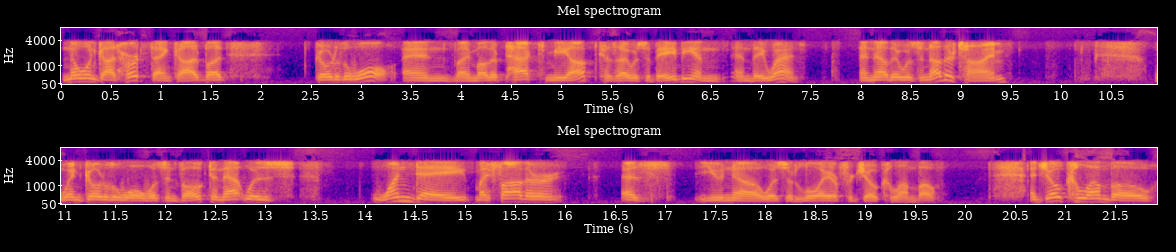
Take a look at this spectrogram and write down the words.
No one got hurt, thank God, but go to the wall. And my mother packed me up because I was a baby, and, and they went. And now there was another time when go to the wall was invoked, and that was one day my father, as you know, was a lawyer for Joe Colombo. And Joe Colombo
